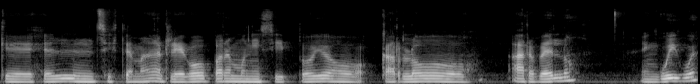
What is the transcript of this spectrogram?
que es el sistema de riego para el municipio Carlos Arbelo, en Huigüe,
